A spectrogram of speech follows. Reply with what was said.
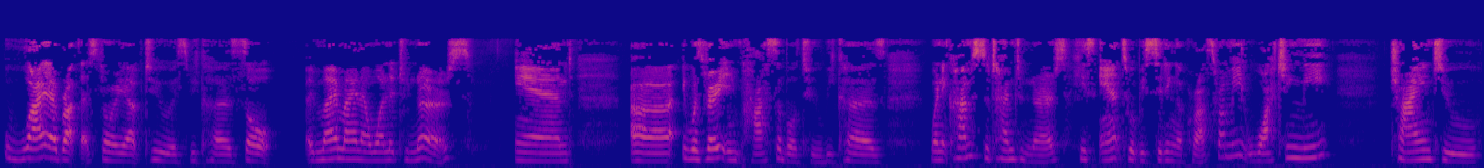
why I brought that story up too is because so in my mind I wanted to nurse and uh, it was very impossible to because when it comes to time to nurse, his aunt will be sitting across from me, watching me, trying to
